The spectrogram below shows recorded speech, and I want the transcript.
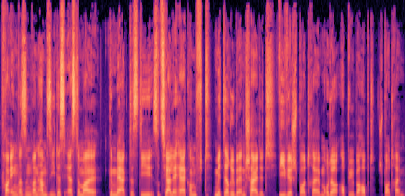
Frau Engwersen, wann haben Sie das erste Mal gemerkt, dass die soziale Herkunft mit darüber entscheidet, wie wir Sport treiben oder ob wir überhaupt Sport treiben?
